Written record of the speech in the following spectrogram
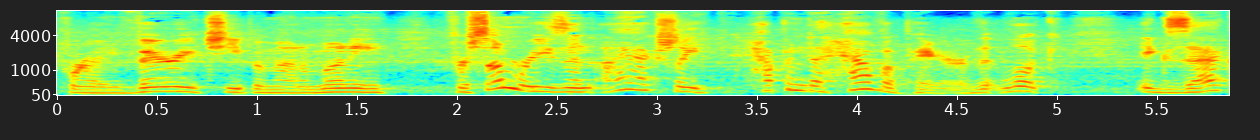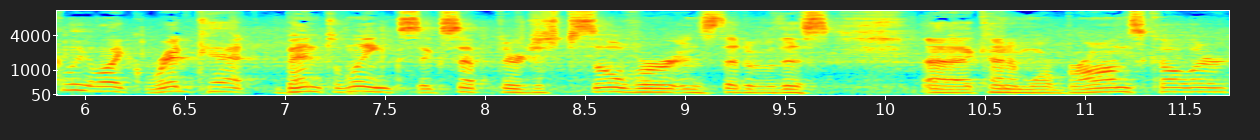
for a very cheap amount of money. For some reason, I actually happen to have a pair that look exactly like Redcat bent links, except they're just silver instead of this uh, kind of more bronze color.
